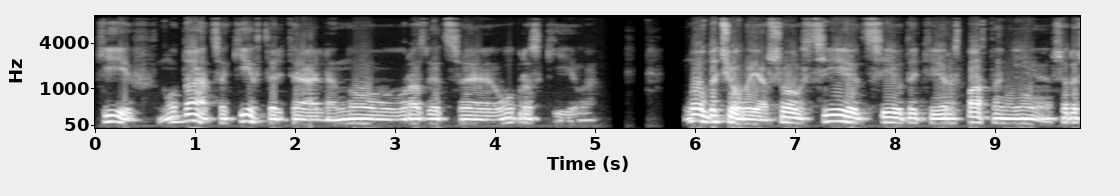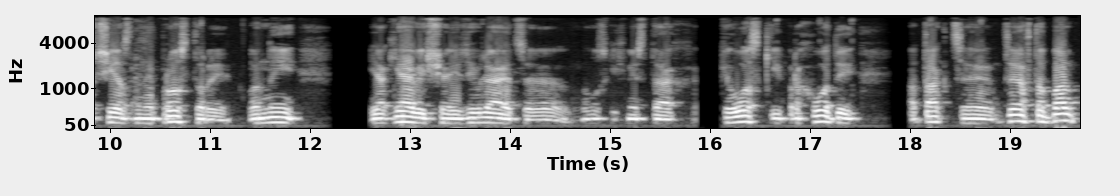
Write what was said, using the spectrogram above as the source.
Київ. Ну так, да, це Київ територіально, ну разве це образ Києва? Ну, до чого я? Що всі ці от ці розпастані широчезні простори, вони як явище з'являються в вузьких містах. Кіоски, проходи, а так це, це автобан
